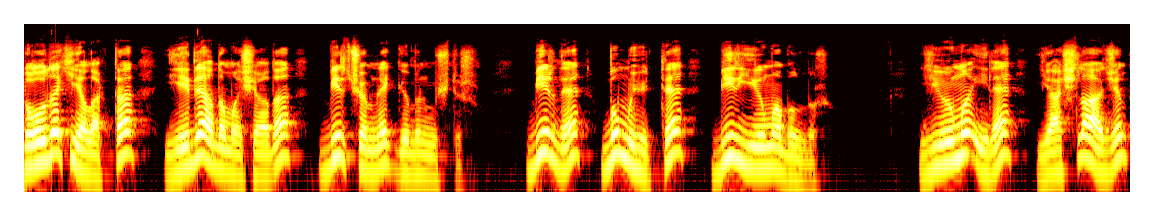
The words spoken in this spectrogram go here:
Doğudaki yalakta yedi adım aşağıda bir çömlek gömülmüştür. Bir de bu mühitte bir yığma bulunur. Yığma ile yaşlı ağacın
